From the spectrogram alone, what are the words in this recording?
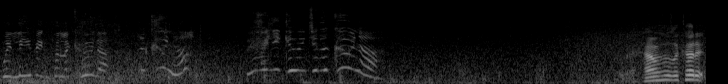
We're leaving for La Cuna. Lacuna? We're really going to La Cuna. How am I supposed to cut it?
